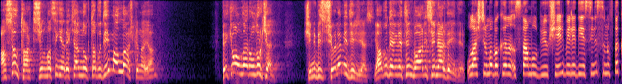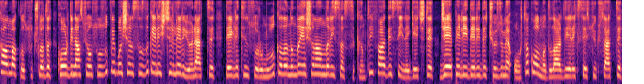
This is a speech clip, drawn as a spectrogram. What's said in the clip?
Asıl tartışılması gereken nokta bu değil mi Allah aşkına ya? Peki onlar olurken şimdi biz şöyle mi diyeceğiz? Ya bu devletin valisi neredeydi? Ulaştırma Bakanı İstanbul Büyükşehir Belediyesi'ni sınıfta kalmakla suçladı. Koordinasyonsuzluk ve başarısızlık eleştirileri yöneltti. Devletin sorumluluk alanında yaşananları ise sıkıntı ifadesiyle geçti. CHP lideri de çözüme ortak olmadılar diyerek ses yükseltti.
